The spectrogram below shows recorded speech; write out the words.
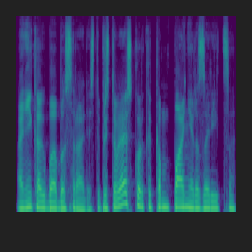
они как бы обосрались. Ты представляешь, сколько компаний разорится?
